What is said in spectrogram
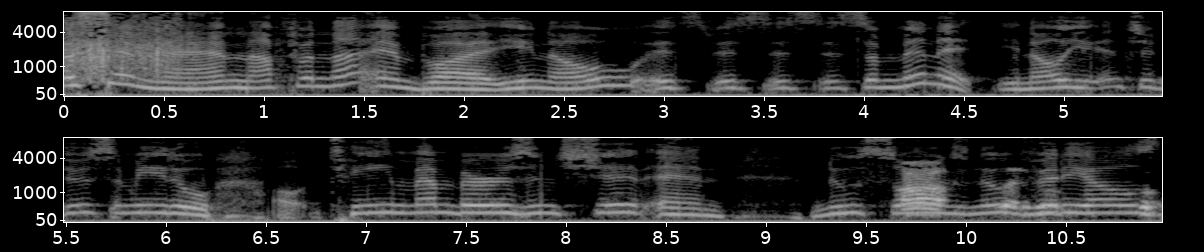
Listen, man, not for nothing, but you know, it's it's it's it's a minute. You know, you introducing me to uh, team members and shit, and new songs, new but- videos.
